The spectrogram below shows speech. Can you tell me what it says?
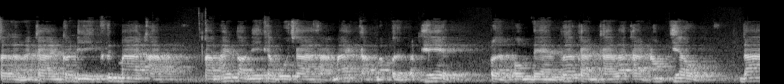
สถานการณ์ก็ดีขึ้นมากครับทำให้ตอนนี้กัมพูชาสามารถกลับมาเปิดประเทศ เปิดพรมแดนเพื่อการค้าและการท่องเที่ยวได้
